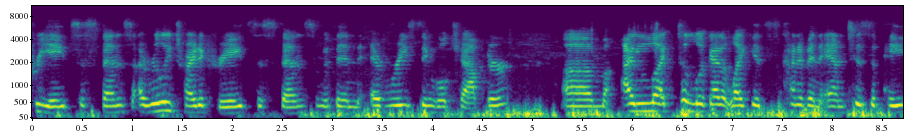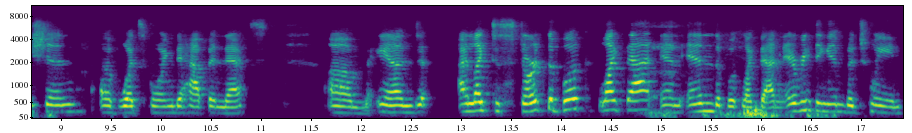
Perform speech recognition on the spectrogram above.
create suspense. I really try to create suspense within every single chapter. Um, I like to look at it like it's kind of an anticipation of what's going to happen next. Um, and I like to start the book like that and end the book like that and everything in between.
